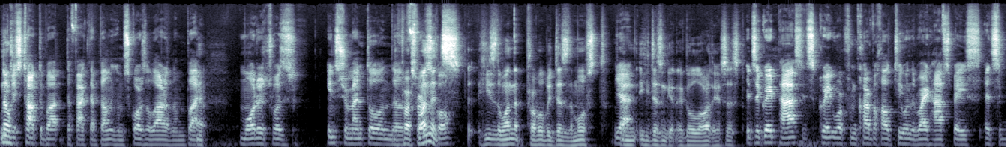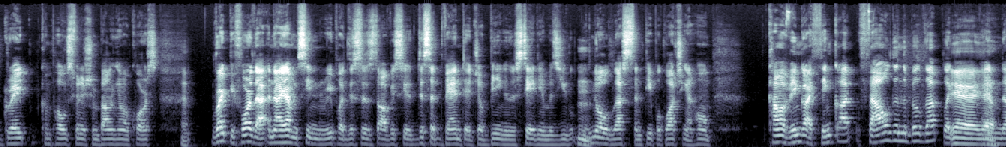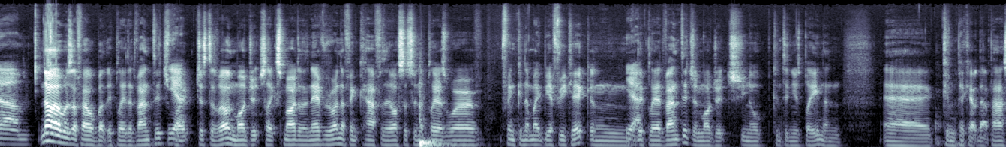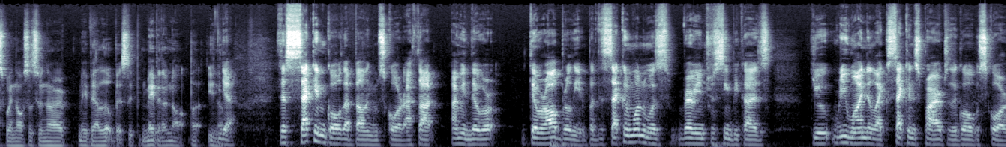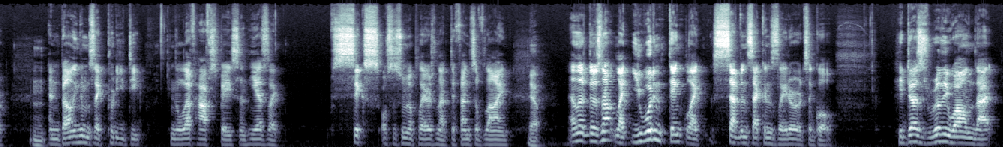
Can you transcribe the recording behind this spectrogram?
We No. just talked about the fact that Bellingham scores a lot of them, but Modric was instrumental in the, The first, first one, goal. it's he's the one that probably does the most. Yeah. and he doesn't get the goal or the assist. It's a great pass. It's great work from Carvajal too in the right half space. It's a great composed finish from Bellingham, of course. Right before that, and I haven't seen replay. This is obviously a disadvantage of being in the stadium, as you Hmm. know less than people watching at home. Camavinga, I think, got fouled in the build-up. Like, Yeah, yeah. And um, No, it was a foul, but they played advantage. Yeah. Like, just as well. And Modric, like smarter than everyone. I think half of the Osasuna players were thinking it might be a free kick, and Yeah. they play advantage. And Modric, you know, continues playing and uh, can pick out that pass when Osasuna are maybe a little bit sleeping. Maybe they're not, but you know. Yeah. The second goal that Bellingham scored, I thought I mean they were they were all brilliant, but the second one was very interesting because you rewind it like seconds prior to the goal was scored. And Bellingham's like pretty deep in the left half space and he has like six Osasuna players in that defensive line. Yeah. And there's not like you wouldn't think like seven seconds later it's a goal. He does really well in that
